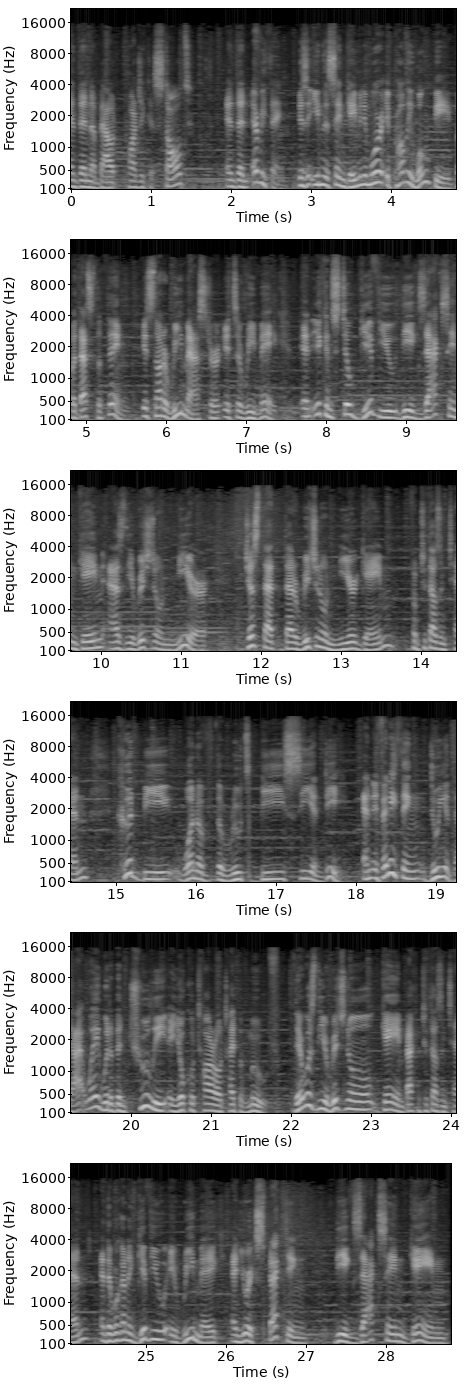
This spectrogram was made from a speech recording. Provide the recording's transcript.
and then about Project Gestalt, and then everything. Is it even the same game anymore? It probably won't be, but that's the thing. It's not a remaster, it's a remake. And it can still give you the exact same game as the original NieR, just that that original NieR game from 2010 could be one of the routes B, C, and D. And if anything, doing it that way would have been truly a Yoko Taro type of move. There was the original game back in 2010, and then we're going to give you a remake, and you're expecting the exact same game,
